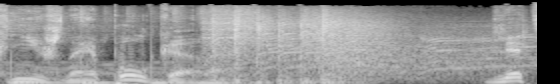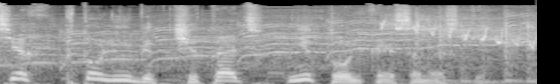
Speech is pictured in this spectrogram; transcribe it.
Книжная полка для тех, кто любит читать не только смс -ки.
